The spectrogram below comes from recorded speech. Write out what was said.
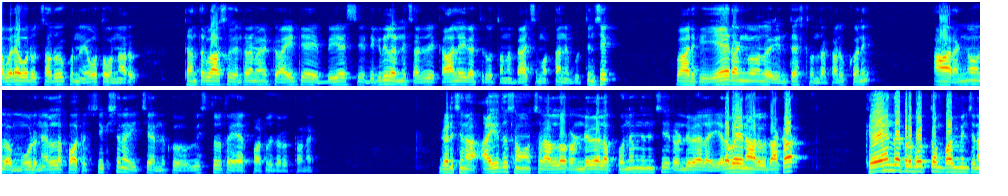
ఎవరెవరు చదువుకున్న యువత ఉన్నారు? Tenth class intermediate ITI BSc డిగ్రీలన్నీ చదివి ఖాళీగా తిరుగుతున్న బ్యాచ్ మొత్తాన్ని గుర్తించి వారికి ఏ రంగంలో ఇంట్రెస్ట్ ఉందో కనుక్కొని ఆ రంగంలో మూడు నెలల పాటు శిక్షణ ఇచ్చేందుకు విస్తృత ఏర్పాట్లు జరుగుతున్నాయి. గడిచిన ఐదు సంవత్సరాల్లో రెండు వేల పంతొమ్మిది నుంచి రెండు వేల ఇరవై నాలుగు దాకా కేంద్ర ప్రభుత్వం పంపించిన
